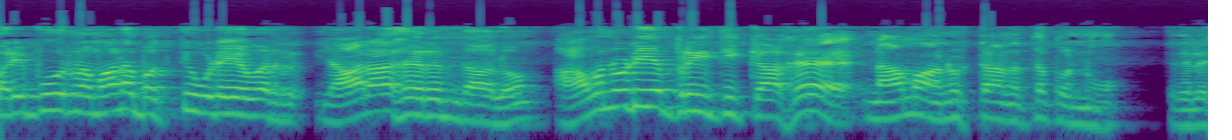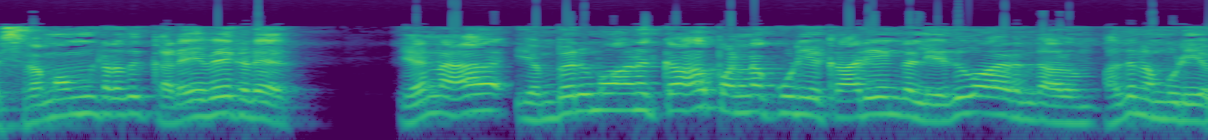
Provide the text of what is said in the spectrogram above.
பரிபூர்ணமான பக்தி உடையவர் யாராக இருந்தாலும் அவனுடைய பிரீத்திக்காக நாம அனுஷ்டானத்தை பண்ணுவோம். இதுல சிரமம்ன்றது கிடையவே கிடையாது. ஏன்னா எம்பெருமானுக்காக பண்ணக்கூடிய காரியங்கள் எதுவா இருந்தாலும் அது நம்முடைய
